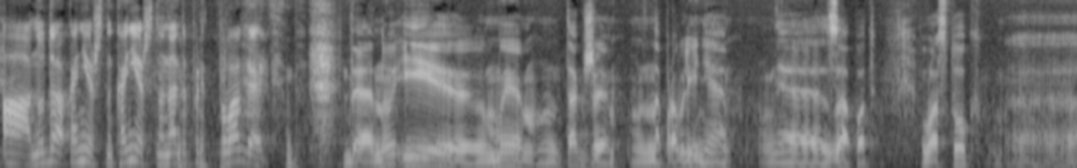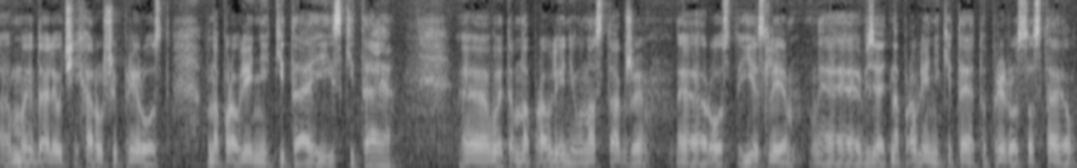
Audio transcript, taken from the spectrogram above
А, ну да, конечно, конечно, надо предполагать. Да, ну и мы также направление э, запад-восток э, мы дали очень хороший прирост в направлении Китая и из Китая. Э, в этом направлении у нас также рост, если взять направление Китая, то прирост составил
